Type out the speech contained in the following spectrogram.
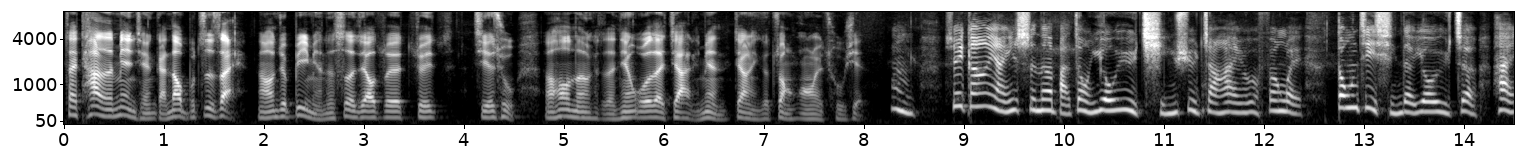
在他人面前感到不自在，然后就避免了社交追追。接触，然后呢，整天窝在家里面，这样一个状况会出现。嗯，所以刚刚杨医师呢，把这种忧郁情绪障碍又分为冬季型的忧郁症和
